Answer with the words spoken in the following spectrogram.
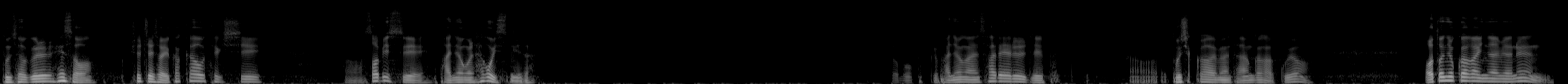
분석을 해서 실제 저희 카카오 택시 어, 서비스에 반영을 하고 있습니다. 그래서 뭐 그 반영한 사례를 이제 어, 도식화하면 다음과 같고요. 어떤 효과가 있냐면은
